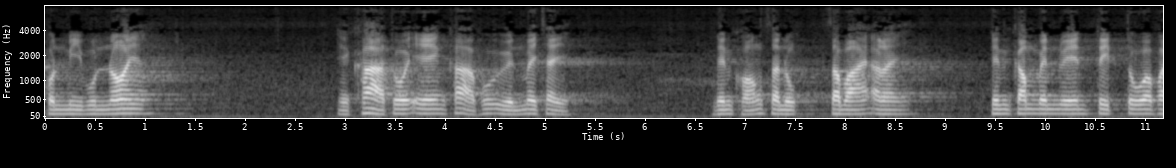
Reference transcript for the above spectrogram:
คนมีบุญน้อยฆ่าตัวเองฆ่าผู้อื่นไม่ใช่ เป็นของสนุกสบายอะไร เป็นกรรมเป็นเวรติดตัวไป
